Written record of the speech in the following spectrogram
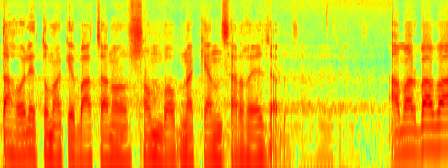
তাহলে তোমাকে বাঁচানো সম্ভব না ক্যান্সার হয়ে যাবে। আমার বাবা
